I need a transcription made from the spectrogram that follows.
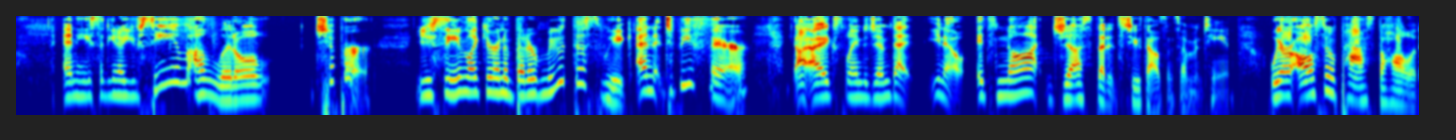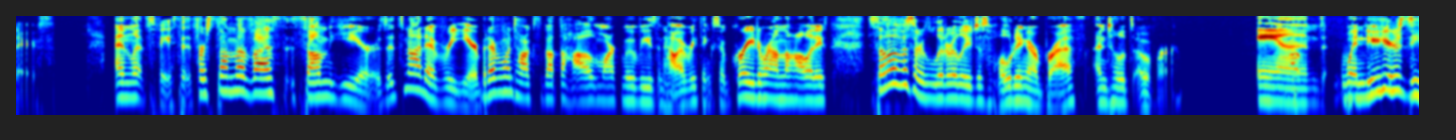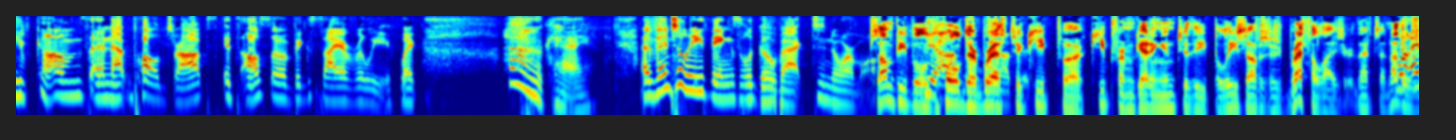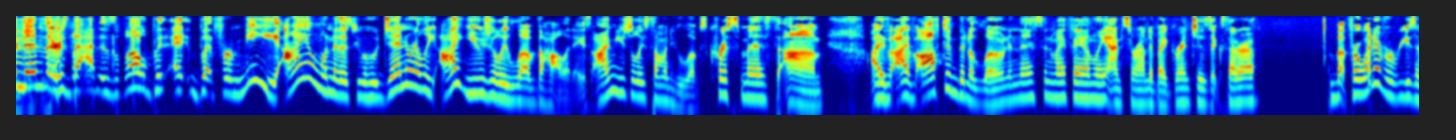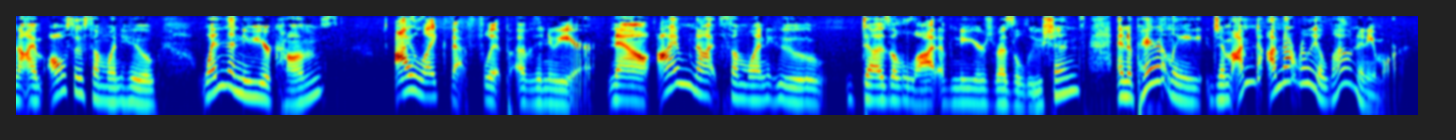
and he said, you know, you seem a little chipper. You seem like you're in a better mood this week. And to be fair, I, I explained to Jim that, you know, it's not just that it's 2017. We are also past the holidays. And let's face it, for some of us, some years, it's not every year, but everyone talks about the Hallmark movies and how everything's so great around the holidays. Some of us are literally just holding our breath until it's over. And when New Year's Eve comes and that ball drops, it's also a big sigh of relief. Like, okay. Eventually things will go back to normal. Some people Yeah, hold their breath to keep uh, keep from getting into the police officer's breathalyzer. That's another. well, and then there's that as well. But eh, but for me, I am one of those people who generally I usually love the holidays. I'm usually someone who loves Christmas. Um, I've I've often been alone in this in my family. I'm surrounded by Grinches, etc. But for whatever reason, I'm also someone who, when the new year comes, I like that flip of the new year. Now, I'm not someone who does a lot of New Year's resolutions, and apparently, Jim, I'm I'm not really alone anymore.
